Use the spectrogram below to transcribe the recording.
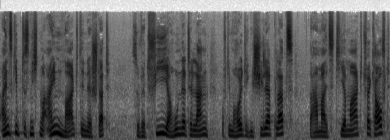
Eins gibt es nicht nur einen Markt in der Stadt, so wird vier Jahrhunderte lang auf dem heutigen Schillerplatz, damals Tiermarkt, verkauft.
